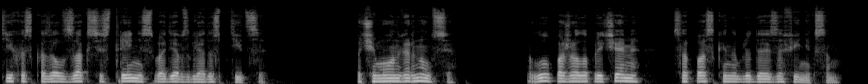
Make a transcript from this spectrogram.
тихо сказал Зак сестре, не сводя взгляда с птицы. Почему он вернулся? Лу пожала плечами, с опаской наблюдая за Фениксом.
